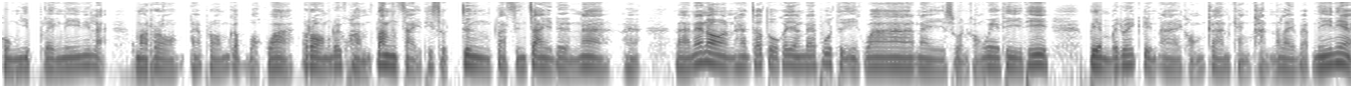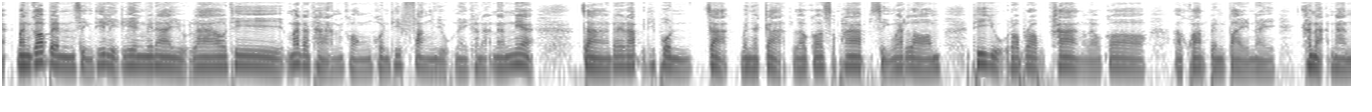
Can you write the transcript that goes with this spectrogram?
คงหยิบเพลงนี้นี่แหละ มาร้องนะพร้อมกับบอกว่าร้องด้วยความตั้งใจที่สุดจึงตัดสินใจเดินหน้านะและแน่นอนฮะเจ้าตัวก็ยังได้พูดถึงอีกว่าในส่วนของเวทีที่เปลี่ยนไปด้วยกลิ่นอายของการแข่งขันอะไรแบบนี้เนี่ยมันก็เป็นสิ่งที่หลีกเลี่ยงไม่ได้อยู่แล้วที่มาตรฐานของคนที่ฟังอยู่ในขณะนั้นเนี่ย จะได้รับอิทธิพลจากบรรยากาศ แล้วก็สภาพสิ่งแวดล้อมที่อยู่รอบๆข้าง แล้วก็ความเป็นไปในขณะนั้น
